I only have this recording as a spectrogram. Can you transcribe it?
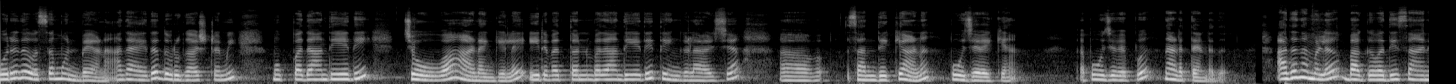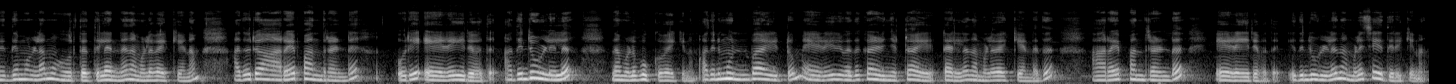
ഒരു ദിവസം മുൻപെയാണ്. അതായത് ദുർഗാഷ്ടമി മുപ്പതാം തീയതി ചൊവ്വ ആണെങ്കിൽ ഇരുപത്തൊൻപതാം തീയതി തിങ്കളാഴ്ച സന്ധ്യയ്ക്കാണ് പൂജ വയ്ക്കാൻ പൂജവെപ്പ് നടത്തേണ്ടത്. അത് നമ്മൾ ഭഗവതി സാന്നിധ്യമുള്ള മുഹൂർത്തത്തിൽ തന്നെ നമ്മൾ വെക്കണം അതൊരു ആറ് പന്ത്രണ്ട് ഒരു ഏഴ് ഇരുപത് അതിന്റെ ഉള്ളിൽ നമ്മൾ ബുക്ക് വയ്ക്കണം. അതിന് മുൻപായിട്ടും ഏഴ് ഇരുപത് കഴിഞ്ഞിട്ടായിട്ടല്ല നമ്മൾ വെക്കേണ്ടത് ആറ് പന്ത്രണ്ട് ഏഴ് ഇരുപത് ഇതിന്റെ ഉള്ളിൽ നമ്മൾ ചെയ്തിരിക്കണം.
